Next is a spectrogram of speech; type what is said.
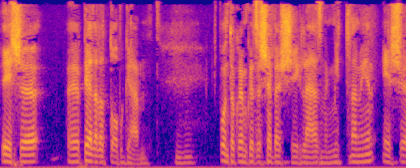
És ö, például a Top Gun. Uh-huh. pont akkor, amikor ez a sebességláz, meg mit tudom én, és uh,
